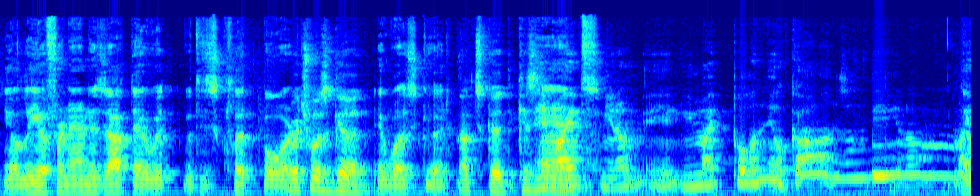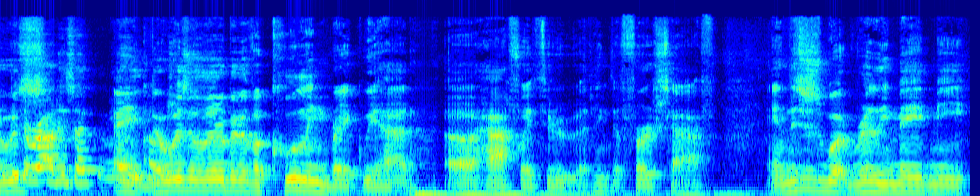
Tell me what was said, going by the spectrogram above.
you know Leo Fernandes out there with, with his clipboard, Which was good. it was good. That's good because he And- might, you know, he might pull a Neil Collins and be, you know, might It be the was- he's like. Hey, coach. there was a little bit of a cooling break we had uh, halfway through. I think the first half, and this is what really made me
